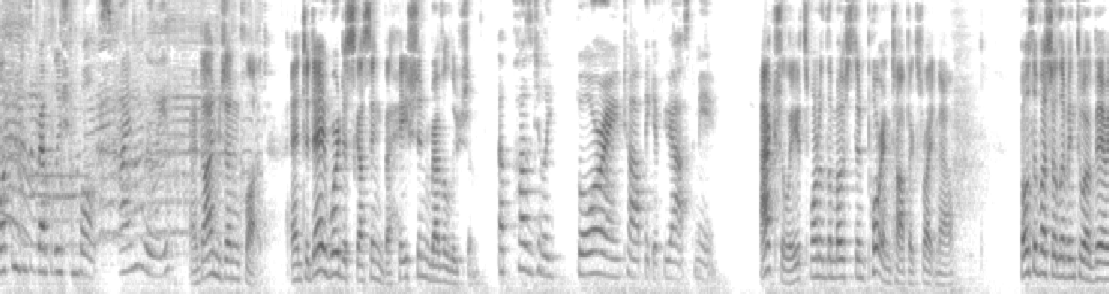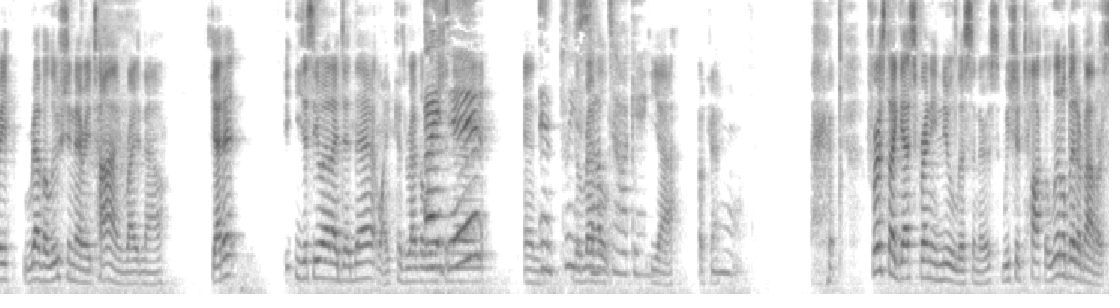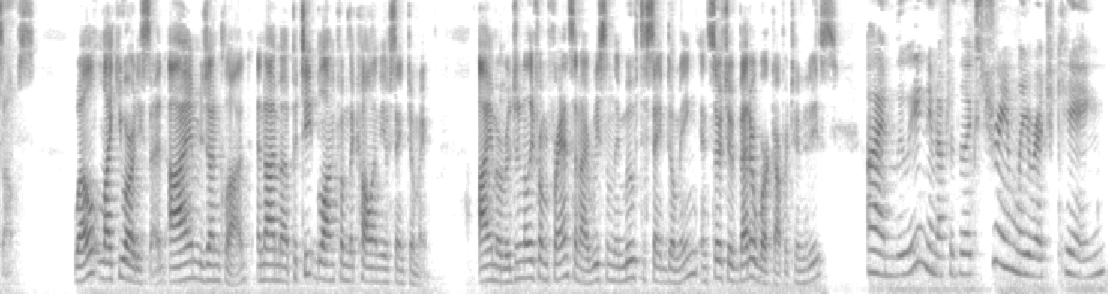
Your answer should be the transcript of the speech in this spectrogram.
Welcome to the Revolution Waltz. I'm Louis, And I'm Jean Claude. And today we're discussing the Haitian Revolution. a positively boring topic if you ask me. Actually, it's one of the most important topics right now. Both of us are living through a very revolutionary time right now. Get it? You see what I did there? Like, because revolutionary. I did, And, And please stop talking. Yeah, okay. Mm. First, I guess for any new listeners, we should talk a little bit about ourselves. Well, like you already said, I'm Jean Claude, and I'm a Petit Blanc from the colony of Saint Domingue. I'm originally from France, and I recently moved to Saint Domingue in search of better work opportunities. I'm Louis, named after the extremely rich king,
